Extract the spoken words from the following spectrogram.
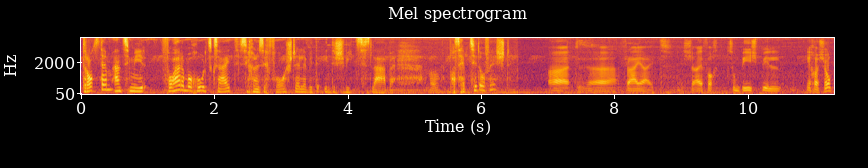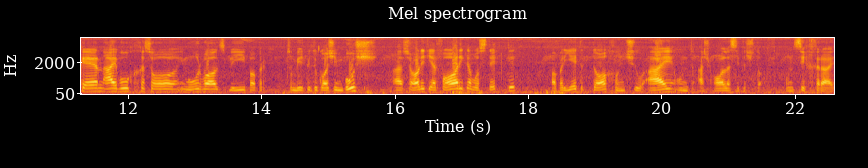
Trotzdem haben Sie mir vorher mal kurz gesagt, Sie können sich vorstellen, wieder in der Schweiz zu leben. Was habt Sie da fest? Ah, die, äh, Freiheit ist einfach zum Beispiel, ich habe schon gerne eine Woche so im Urwald zu bleiben, aber zum Beispiel du gehst im Busch, hast alle die Erfahrungen, die es dort gibt aber jeden Tag kommst du ein und hast alles in der Stadt. Und Sicherheit,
